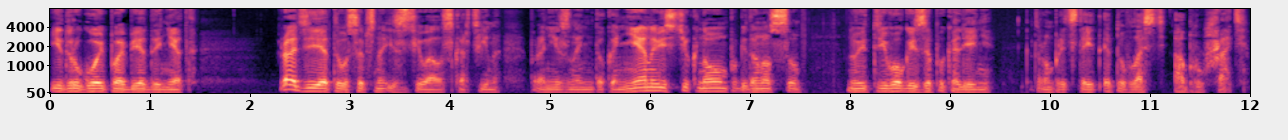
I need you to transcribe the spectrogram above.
и другой победы нет. Ради этого, собственно, и затевалась картина, пронизанная не только ненавистью к новым победоносцам, но и тревогой за поколение, которому предстоит эту власть обрушать.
